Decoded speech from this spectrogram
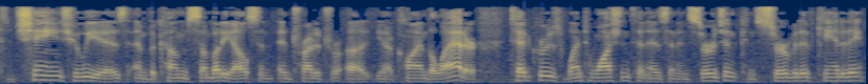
to change who he is and become somebody else and, and try to, uh, you know, climb the ladder. Ted Cruz went to Washington as an insurgent conservative candidate,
